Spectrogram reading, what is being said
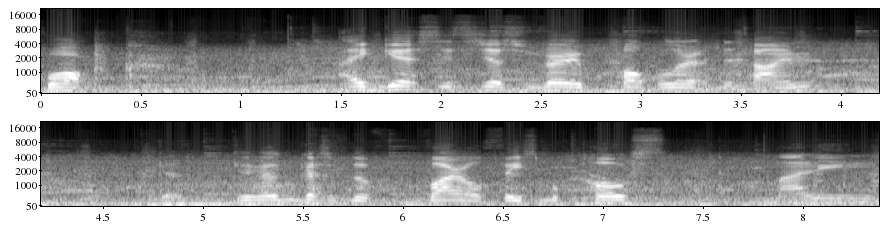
Fuck. I guess it's just very popular at the time. Because of the viral Facebook post maling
